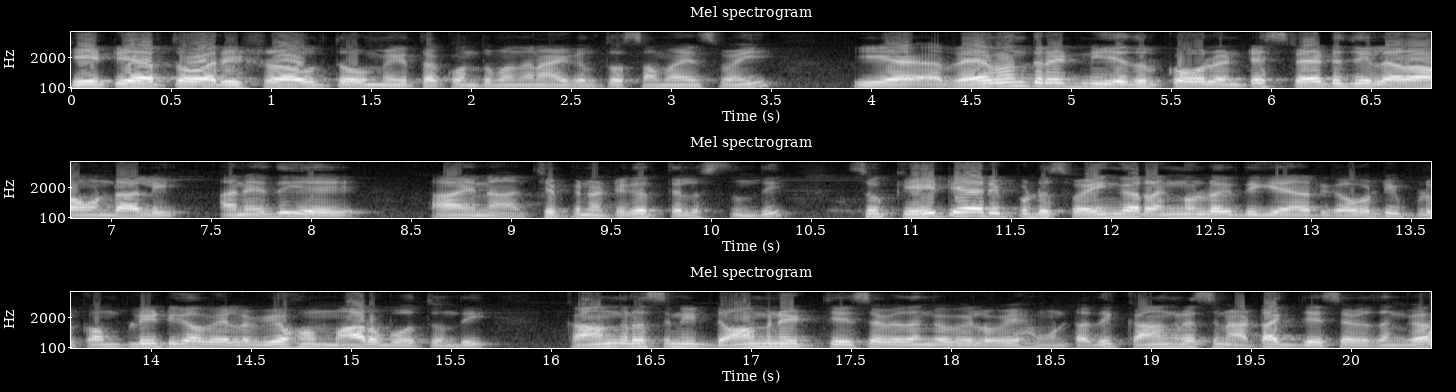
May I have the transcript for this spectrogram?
కేటీఆర్తో హరీష్ రావుతో మిగతా కొంతమంది నాయకులతో సమావేశమై రేవంత్ రెడ్డిని ఎదుర్కోవాలంటే స్ట్రాటజీలు ఎలా ఉండాలి అనేది ఆయన చెప్పినట్టుగా తెలుస్తుంది. సో కేటీఆర్ ఇప్పుడు స్వయంగా రంగంలోకి దిగారు కాబట్టి ఇప్పుడు కంప్లీట్గా వీళ్ళ వ్యూహం మారబోతుంది. కాంగ్రెస్ని డామినేట్ చేసే విధంగా వీళ్ళ వ్యూహం ఉంటుంది. కాంగ్రెస్ని అటాక్ చేసే విధంగా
